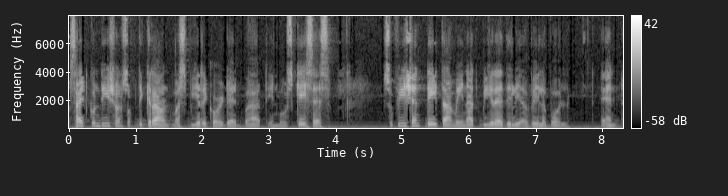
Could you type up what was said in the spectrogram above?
site conditions of the ground must be recorded, but in most cases, sufficient data may not be readily available. And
